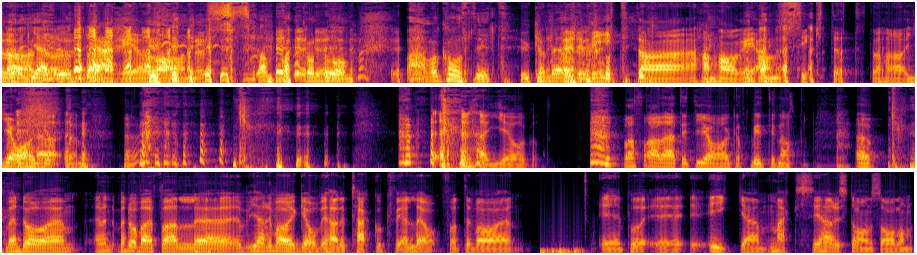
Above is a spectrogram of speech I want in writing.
blöder. Jerry och anus? Samma kondom. Fan vad konstigt. Hur kan det... är det vita han har i ansiktet. Den här yoghurten. Den här yoghurt. Varför har du ätit yoghurt mitt i natten? Eh, Men då, eh, men då var i alla fall, eh, Jerry var igår, vi hade tacokväll då. För att det var eh, på Ica Maxi här i stan så har de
